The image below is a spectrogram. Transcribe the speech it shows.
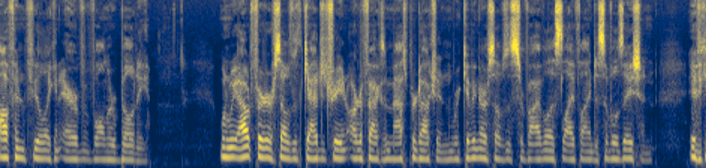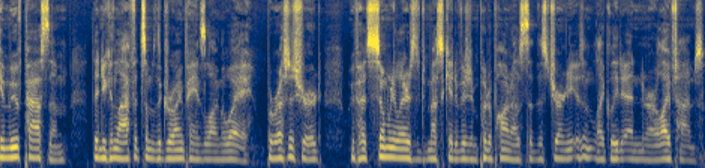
often feel like an air of vulnerability. When we outfit ourselves with gadgetry and artifacts of mass production, we're giving ourselves a survivalist lifeline to civilization. If you can move past them, then you can laugh at some of the growing pains along the way. But rest assured, we've had so many layers of domesticated vision put upon us that this journey isn't likely to end in our lifetimes.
